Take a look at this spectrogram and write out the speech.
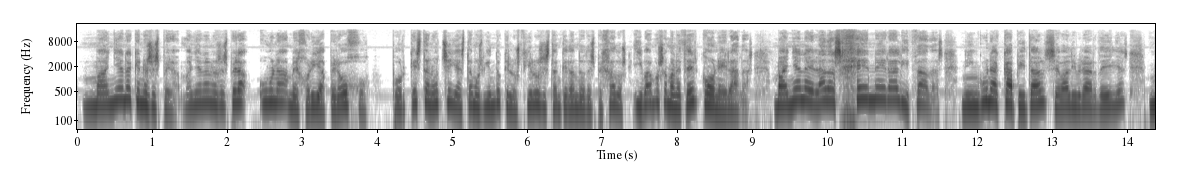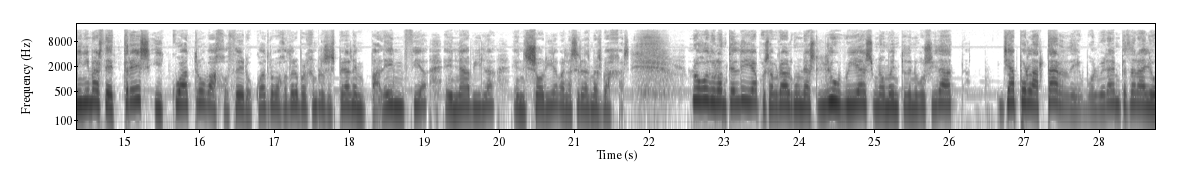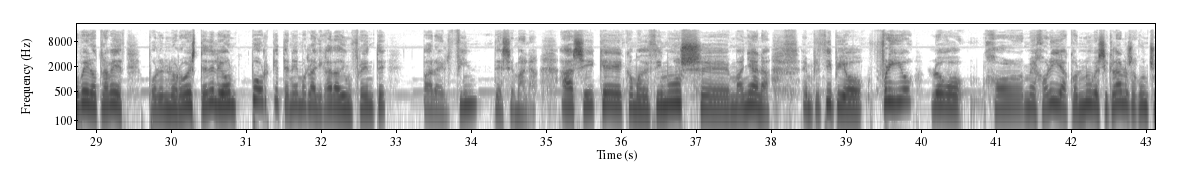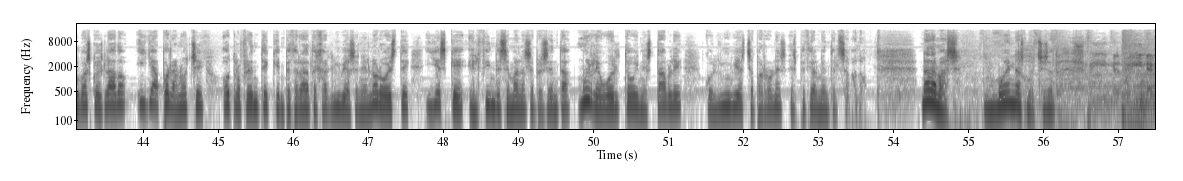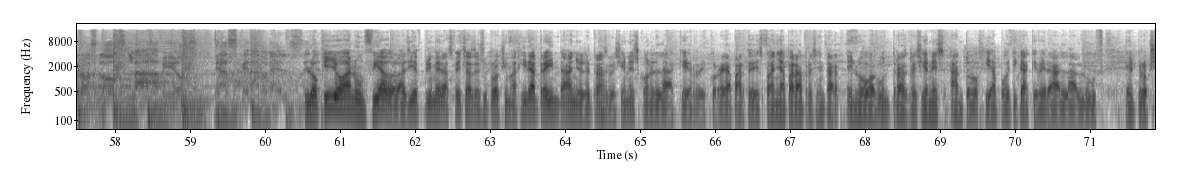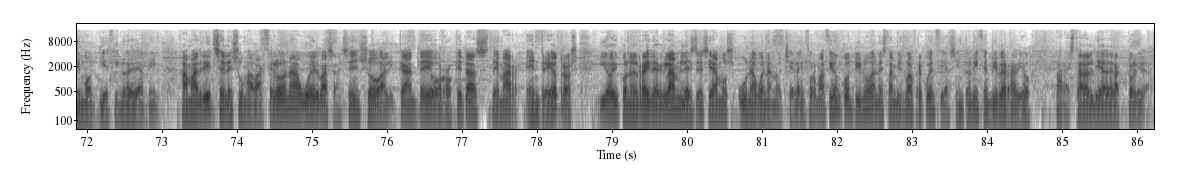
Mañana, ¿qué nos espera? Mañana nos espera una mejoría, pero ojo, porque esta noche ya estamos viendo que los cielos están quedando despejados y vamos a amanecer con heladas. Mañana heladas generalizadas. Ninguna capital se va a librar de ellas. Mínimas de 3 y 4 bajo cero. 4 bajo cero, por ejemplo, se esperan en Palencia, en Ávila, en Soria, van a ser las más bajas. Luego durante el día pues habrá algunas lluvias, un aumento de nubosidad, ya por la tarde volverá a empezar a llover otra vez por el noroeste de León porque tenemos la llegada de un frente para el fin de semana. Así que, como decimos, eh, mañana en principio frío, luego mejoría con nubes y claros, algún chubasco aislado y ya por la noche otro frente que empezará a dejar lluvias en el noroeste y es que el fin de semana se presenta muy revuelto, inestable, con lluvias, chaparrones, especialmente el sábado. Nada más. Buenas noches a todos. Loquillo ha anunciado las 10 primeras fechas de su próxima gira, 30 años de transgresiones, con la que recorrerá parte de España para presentar el nuevo álbum Transgresiones, antología poética que verá la luz el próximo 19 de abril. A Madrid se le suma Barcelona, Huelva, San Senso, Alicante o Roquetas de Mar, entre otros. Y hoy con el Rey del Glam les deseamos una buena noche. La información continúa en esta misma frecuencia. Sintonicen Vive Radio para estar al día de la actualidad.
